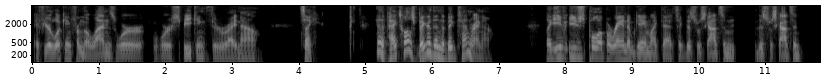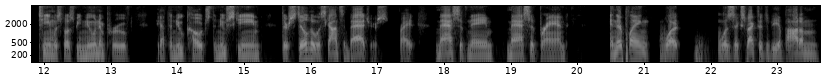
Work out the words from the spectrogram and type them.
if you're looking from the lens we're we're speaking through right now, it's like, yeah, the Pac 12 is bigger than the Big Ten right now. Like even you just pull up a random game like that. It's like this Wisconsin, this Wisconsin team was supposed to be new and improved. They got the new coach, the new scheme. They're still the Wisconsin Badgers, right? Massive name, massive brand. And they're playing what was expected to be a bottom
